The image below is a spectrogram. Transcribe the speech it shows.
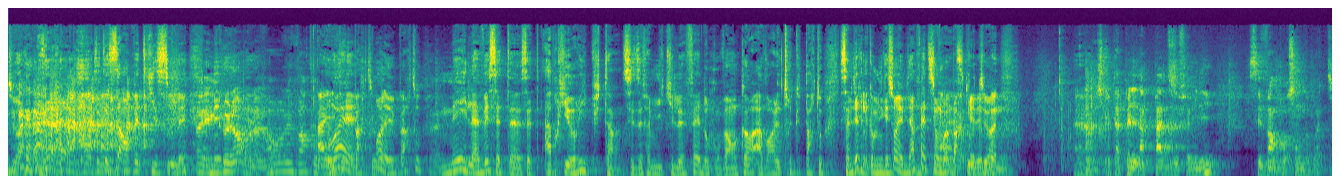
tu vois. C'était ça, en fait, qui saoulait. Ouais, Mais- les colors, on l'a vraiment vu partout. Ah, il ouais, était partout. on l'a vu partout. Mais il avait cette, euh, cette a priori, putain, c'est The Family qui le fait, donc on va encore avoir le truc partout. Ça veut dire que la communication est bien faite si on voit Ouais, partout, tu vois. Euh, ce que tu appelles la patte The Family, c'est 20% de nos boîtes.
